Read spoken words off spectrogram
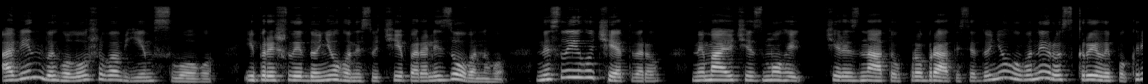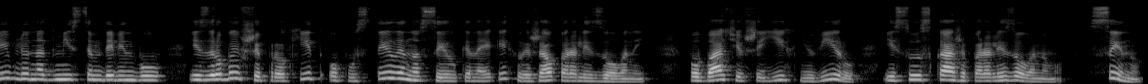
а Він виголошував їм слово, і прийшли до нього, несучи паралізованого, несли його четверо, не маючи змоги через натовп пробратися до нього, вони розкрили покрівлю над місцем, де він був, і, зробивши прохід, опустили носилки, на яких лежав паралізований. Побачивши їхню віру, Ісус каже паралізованому: Сину,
